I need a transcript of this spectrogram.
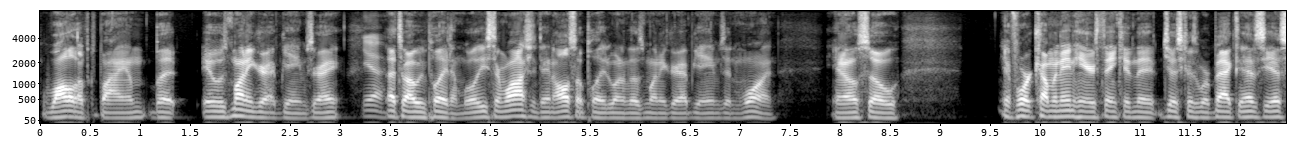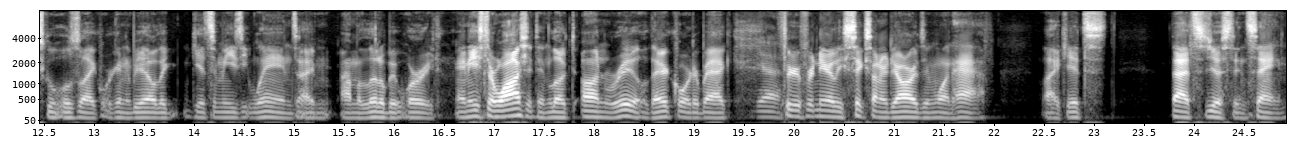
walloped by them, but it was money grab games, right? Yeah. That's why we played them. Well, Eastern Washington also played one of those money grab games and won. You know, so if we're coming in here thinking that just because we're back to FCS schools, like we're going to be able to get some easy wins, I'm I'm a little bit worried. And Eastern Washington looked unreal. Their quarterback yeah. threw for nearly 600 yards in one half. Like it's that's just insane.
